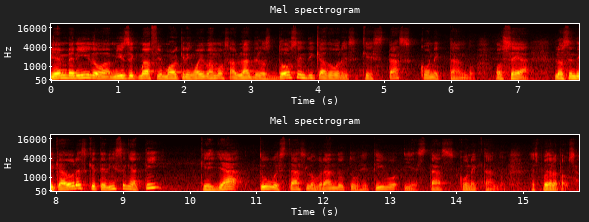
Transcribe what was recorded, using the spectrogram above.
Bienvenido a Music Mafia Marketing. Hoy vamos a hablar de los dos indicadores que estás conectando. O sea, los indicadores que te dicen a ti que ya tú estás logrando tu objetivo y estás conectando. Después de la pausa.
